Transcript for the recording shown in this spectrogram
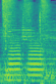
Bye.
